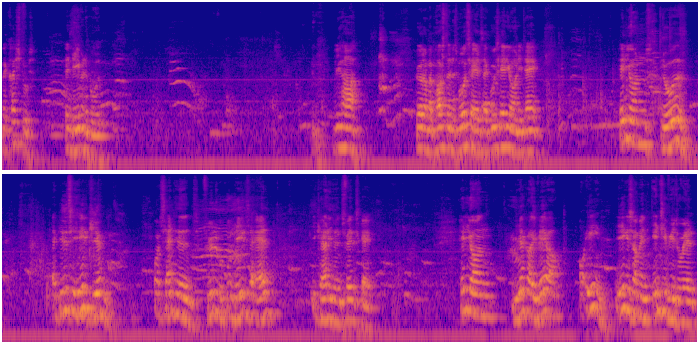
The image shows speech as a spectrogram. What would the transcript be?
med Kristus, den levende Gud. Vi har hørt om apostlenes modtagelse af Guds helligånd i dag. Helligåndens nåde er givet til hele kirken, for sandhedens fylde må kunne sig af alle i kærlighedens fællesskab. Helligånden virker i hver og en, ikke som en individuel,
